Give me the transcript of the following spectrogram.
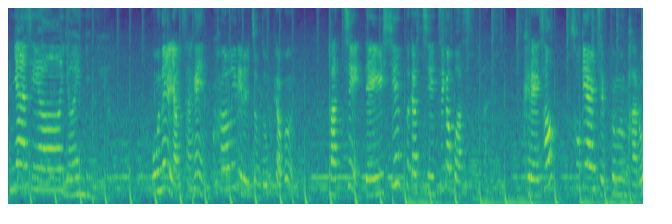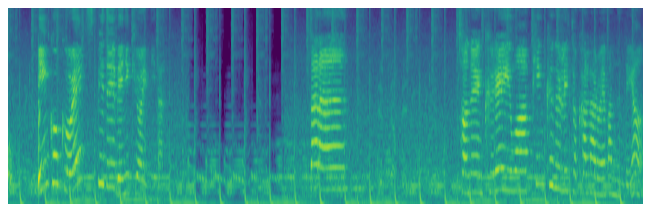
안녕하세요. 여행윤이에요. 오늘 영상은 quality를 좀 높여본 마치 nail CF같이 찍어보았습니다. 그래서 소개할 제품은 바로 인코코의 스피드 매니큐어입니다. 짜란! 저는 gray와 핑크 glitter 컬러로 해봤는데요.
